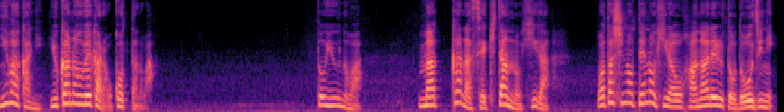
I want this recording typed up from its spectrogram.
にわかに床の上から起こったのは。というのは真っ赤な石炭の火が私の手のひらを離れると同時に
